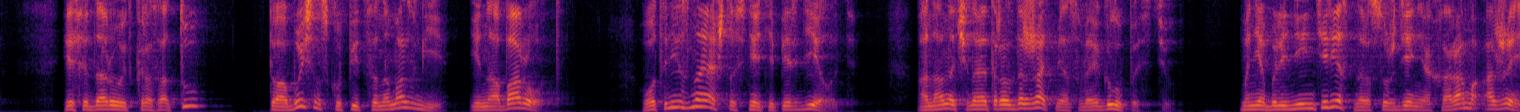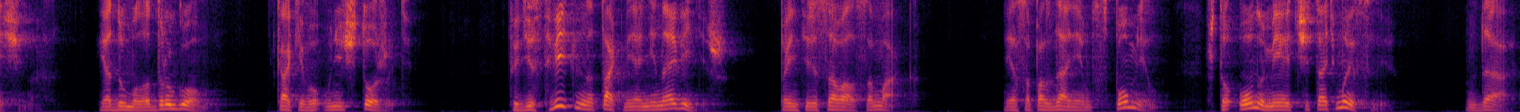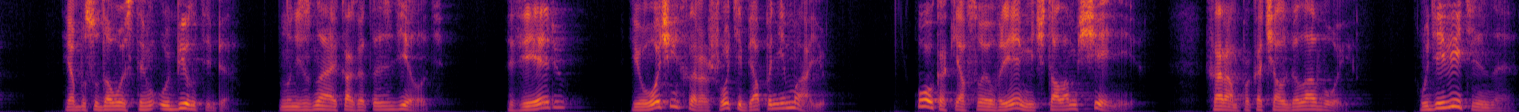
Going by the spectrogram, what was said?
Если дарует красоту, то обычно скупится на мозги и наоборот. Вот и не знаю, что с ней теперь делать. Она начинает раздражать меня своей глупостью. Мне были неинтересны рассуждения Харама о женщинах. Я думал о другом. Как его уничтожить? Ты действительно так меня ненавидишь? Поинтересовался маг. Я с опозданием вспомнил, что он умеет читать мысли. Да, я бы с удовольствием убил тебя, но не знаю, как это сделать. Верю и очень хорошо тебя понимаю. О, как я в свое время мечтал о мщении. Харам покачал головой. Удивительное,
